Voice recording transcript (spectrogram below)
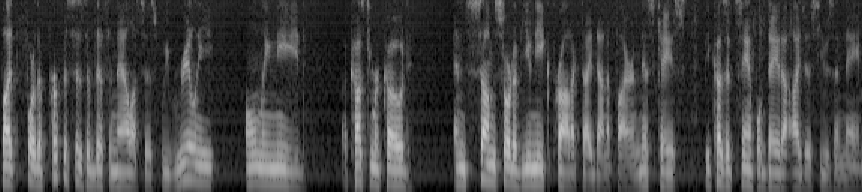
but for the purposes of this analysis, we really only need a customer code and some sort of unique product identifier. In this case, because it's sample data, I just use a name.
